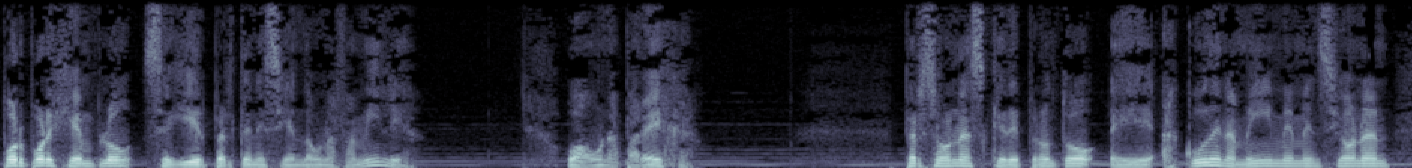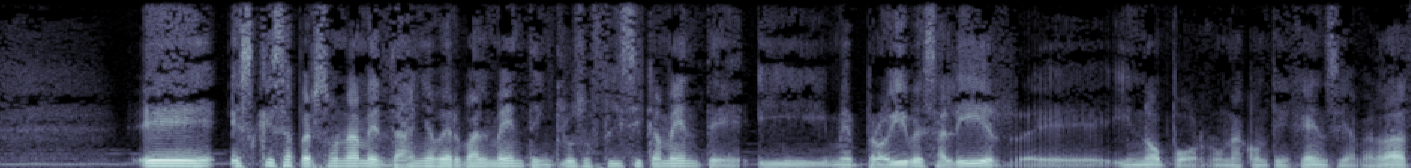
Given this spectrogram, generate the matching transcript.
por, por ejemplo, seguir perteneciendo a una familia o a una pareja. Personas que de pronto eh, acuden a mí y me mencionan, eh, es que esa persona me daña verbalmente, incluso físicamente, y me prohíbe salir, eh, y no por una contingencia, ¿verdad?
